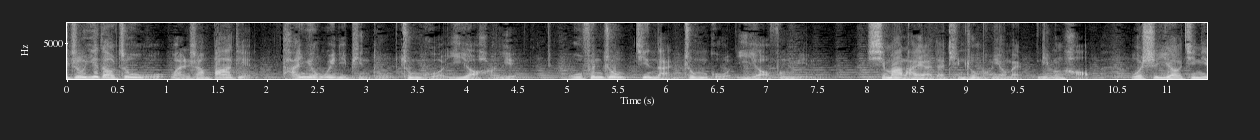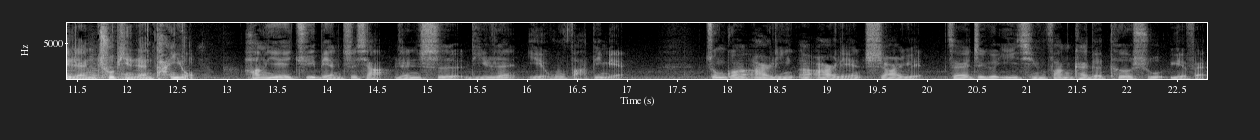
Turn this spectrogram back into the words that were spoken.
周一到周五晚上八点，谭勇为你品读中国医药行业，五分钟尽览中国医药风云。喜马拉雅的听众朋友们，你们好，我是医药经理人、出品人谭勇。行业巨变之下，人事离任也无法避免。纵观二零二二年十二月，在这个疫情放开的特殊月份，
